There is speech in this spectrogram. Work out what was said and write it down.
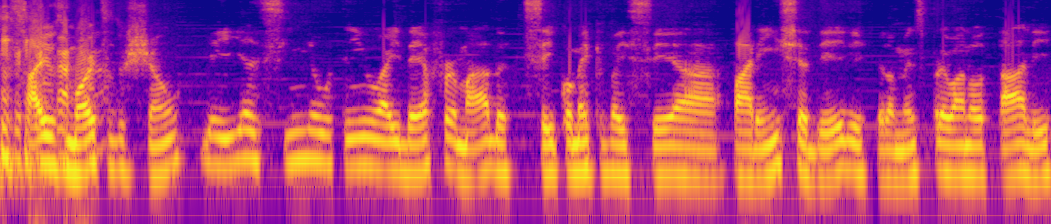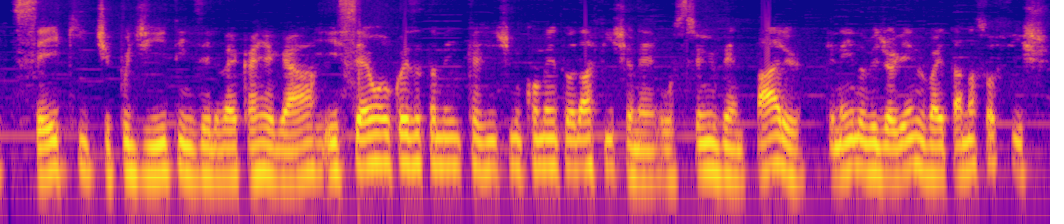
sai os mortos do chão. E aí assim eu tenho a ideia formada, sei como é que vai ser a aparência dele, pelo menos pra eu anotar ali. Sei que tipo de itens ele vai carregar. Isso é uma coisa também que a gente não comentou da ficha, né? O seu inventário, que nem no videogame, vai estar na sua ficha.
